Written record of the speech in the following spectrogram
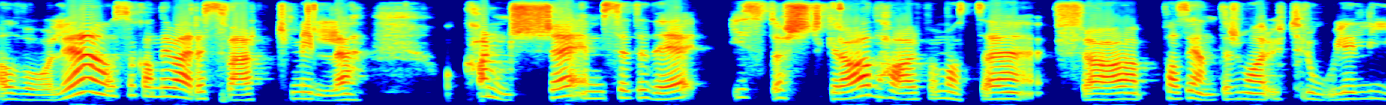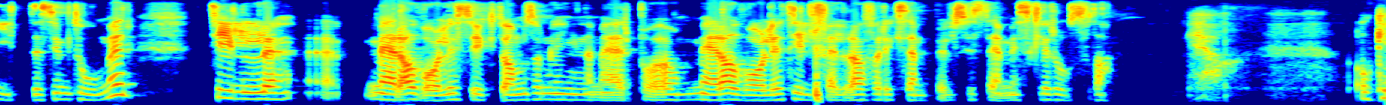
alvorlige, og så kan de være svært milde. Og kanskje MCTD i størst grad har på en måte fra pasienter som har utrolig lite symptomer, til eh, mer alvorlig sykdom som ligner mer på mer alvorlige tilfeller av f.eks. systemisk sklerose. Da. Ja. Ok,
